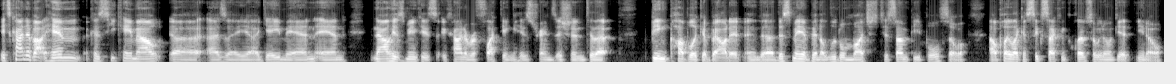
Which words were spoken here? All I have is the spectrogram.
it's kind of about him because he came out uh, as a uh, gay man, and now his music is kind of reflecting his transition to that being public about it. And uh, this may have been a little much to some people, so I'll play like a six second clip so we don't get you know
